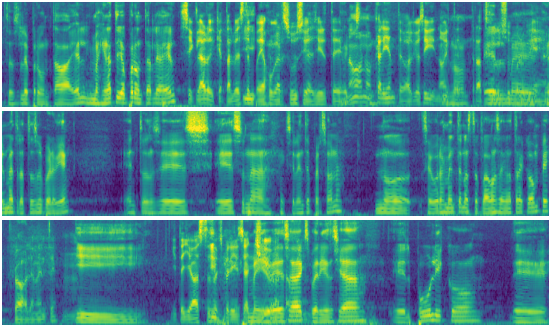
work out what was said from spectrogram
entonces le preguntaba a él, imagínate yo preguntarle a él. Sí, claro, y que tal vez te podía jugar sucio y decirte, no, no caliente o algo así, no, y, te trató súper bien. Él me trató súper bien, entonces es una excelente persona no, seguramente nos topamos en otra compe. Probablemente. Y... Y te llevaste esa experiencia Me llevé esa experiencia, el público. Eh,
